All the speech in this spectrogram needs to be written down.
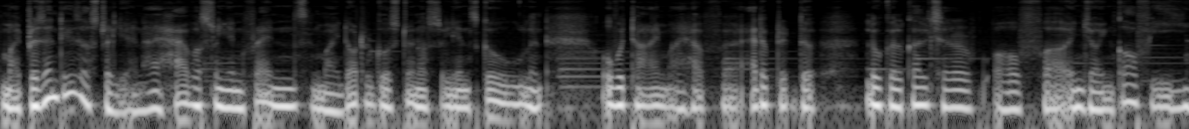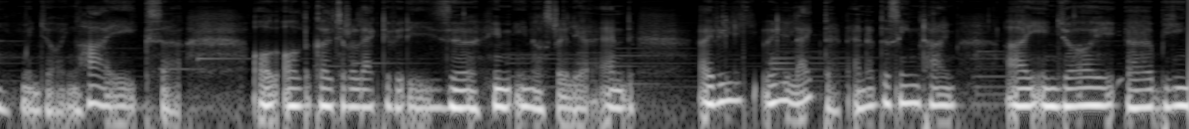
my present is Australia, and I have Australian friends, and my daughter goes to an Australian school, and over time I have uh, adopted the local culture of uh, enjoying coffee, enjoying hikes, uh, all all the cultural activities uh, in in Australia, and I really really like that. And at the same time, I enjoy uh, being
